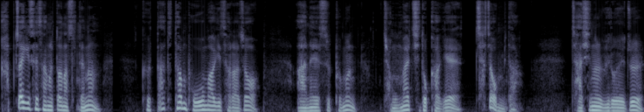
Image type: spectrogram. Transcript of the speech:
갑자기 세상을 떠났을 때는 그 따뜻한 보호막이 사라져 아내의 슬픔은 정말 지독하게 찾아옵니다. 자신을 위로해줄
